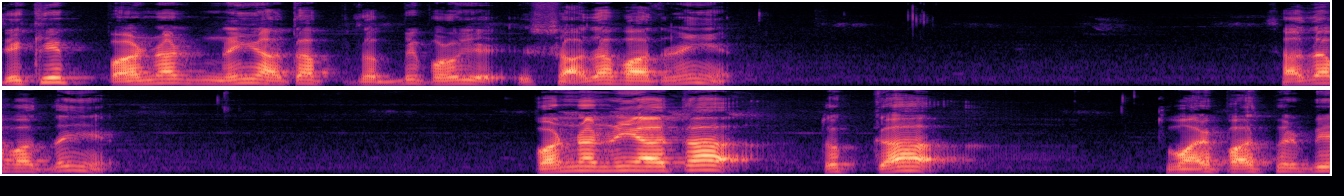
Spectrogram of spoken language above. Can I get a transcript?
دیکھیے پڑھنا نہیں آتا تب بھی پڑھو یہ سادہ بات نہیں ہے سادہ بات نہیں ہے پڑھنا نہیں آتا تو کیا تمہارے پاس پھر بھی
